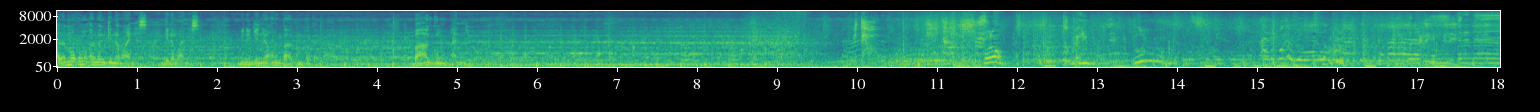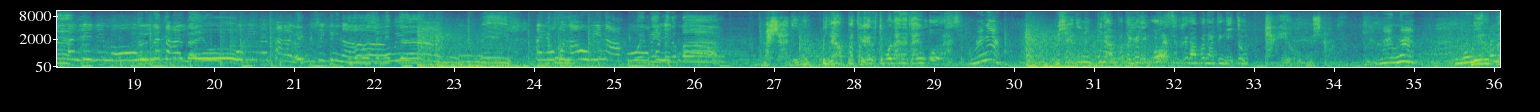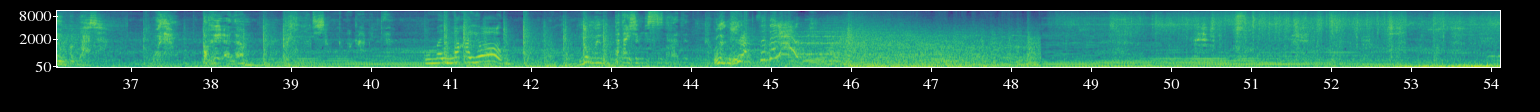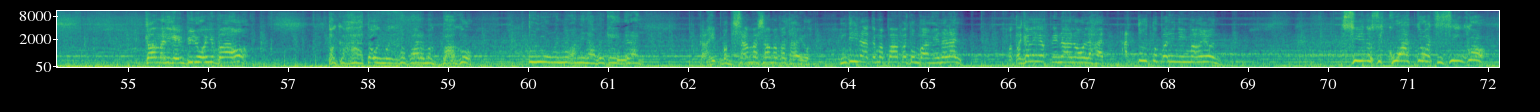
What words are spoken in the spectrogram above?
Alam mo kung anong ginawa niya sa ginawa niya sa Binigyan niya ako ng bagong pagkatao. Bagong anyo. Tulong! Ano ba kasi ginagawa natin dyan? Tara na! Mo, uwi na tayo. Uwi na tayo. Sige na, uwi na tayo. Ayoko na, uwi na ako. Kulit mo. Masyado niyong pinapatagal at wala na tayong oras. Tama na! Masyado niyong pinapatagal yung oras ang kalaban natin dito. Tayo masyado. Tama na! Meron pa yung pag-asa. Walang pakialam. Pwede natin siyang gumagamit yan. Umalma kayo! Nung may patay siyang isa sa atin. Walang hiya! Sandali! Kamali kayong binuhay niyo ba ako? Pagkakataon mo ito para magbago. Tulungan mo kami laban kay General. Kahit magsama-sama pa tayo, hindi natin mapapatumba ang general. Matagal na yung pinano ko lahat at tuto pa rin niya yung mga yun. Sino si 4 at si 5?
